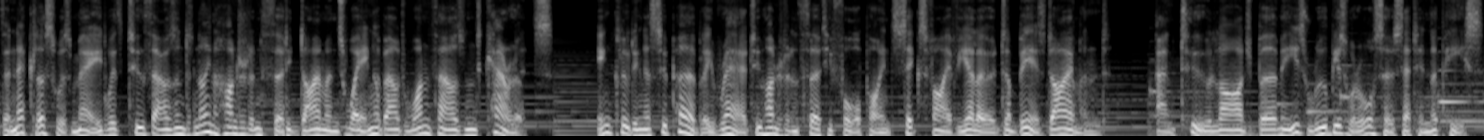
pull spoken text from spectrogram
The necklace was made with 2,930 diamonds weighing about 1,000 carats, including a superbly rare 234.65 yellow De Beers diamond and two large Burmese rubies were also set in the piece.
